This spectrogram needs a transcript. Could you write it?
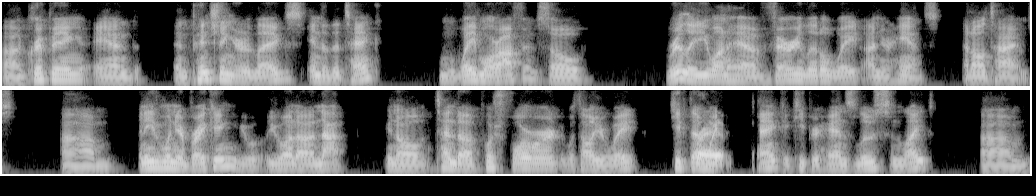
uh, gripping and and pinching your legs into the tank way more often. So really you want to have very little weight on your hands at all times. Um, and even when you're braking, you you want to not, you know, tend to push forward with all your weight. Keep that weight right in the tank and keep your hands loose and light, um,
